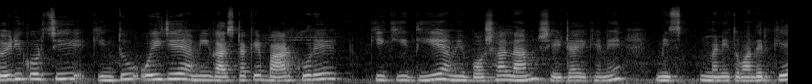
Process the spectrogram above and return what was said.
তৈরি করছি। কিন্তু ওই যে আমি গাছটাকে বার করে কি কি দিয়ে আমি বসালাম সেইটা এখানে মিস মানে তোমাদেরকে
